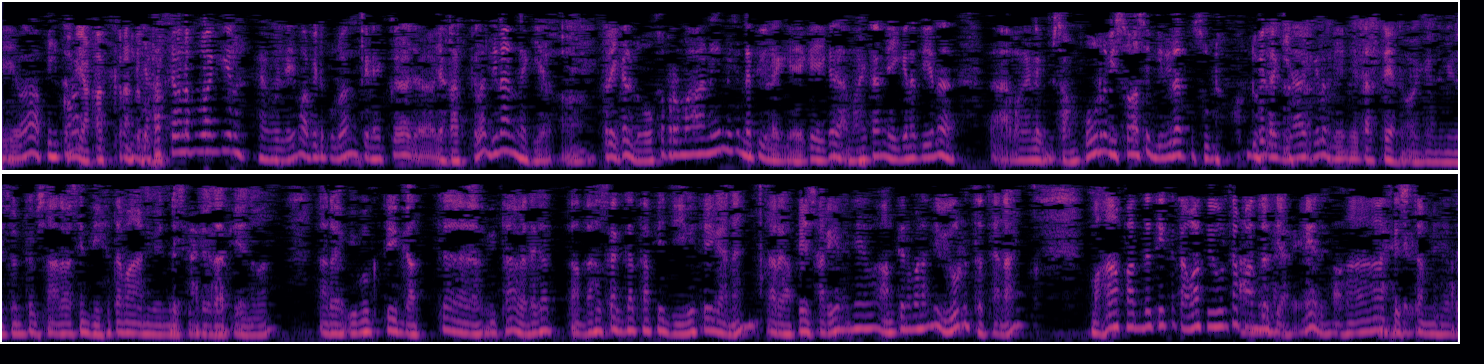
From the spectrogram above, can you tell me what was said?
ඒවා අපි හිතමු යටත් කරන්න යටත් කරන්න පුළුවන් කියලා. හැම වෙලේම අපිට පුළුවන් කෙනෙක්ව යටත් කරලා දිනන්න කියලා. ඒතර ඒක ලෝක ප්‍රමාණයෙන් මේක නැතිලා ගියා. ඒක ඒක මම හිතන්නේ ඉගෙන තියෙන මම කියන්නේ සම්පූර්ණ විශ්වාසය බිඳිලා සුදු කුඩු වෙලා ගියා කියලා මේ මේ තත්ත්වයට. ඔය කියන්නේ මිනිසුන්ට විශාල වශයෙන් දිහතමානි වෙන්න සිද්ධ වෙලා තියෙනවා. අර විමුක්තිය ගත්ත විතර වැදගත් අදහසක් ගත්ත අපේ ජීවිතය ගැන අර අපේ ශරීරයේ අන්තිම බලද්දී විවෘත තැන මහා පද්ධතියක තවත් විවෘත පද්ධතියක් නේද? මහා සිස්ටම් එකක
